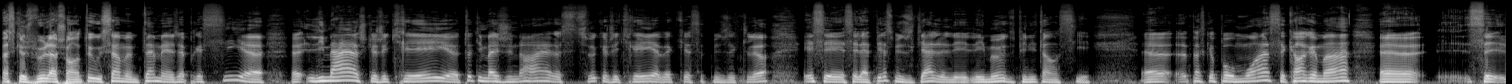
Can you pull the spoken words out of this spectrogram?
parce que je veux la chanter aussi en même temps, mais j'apprécie euh, euh, l'image que j'ai créée, tout imaginaire, si tu veux, que j'ai créé avec cette musique-là. Et c'est la pièce musicale Les, les murs du pénitencier. parce que pour moi, c'est carrément, c'est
